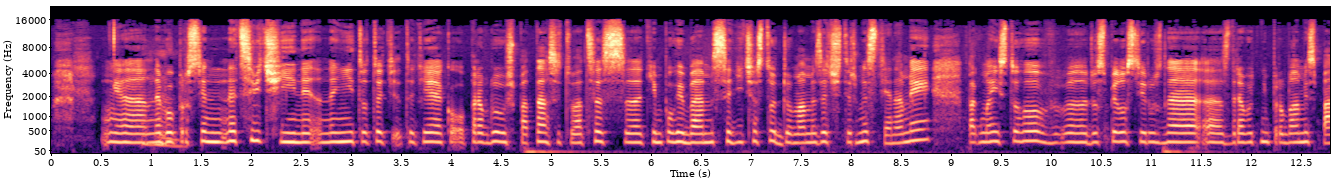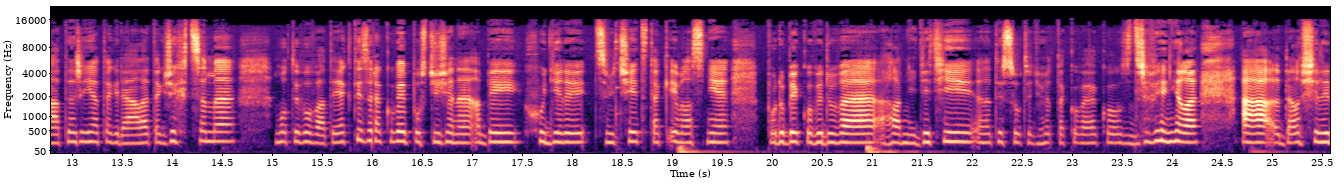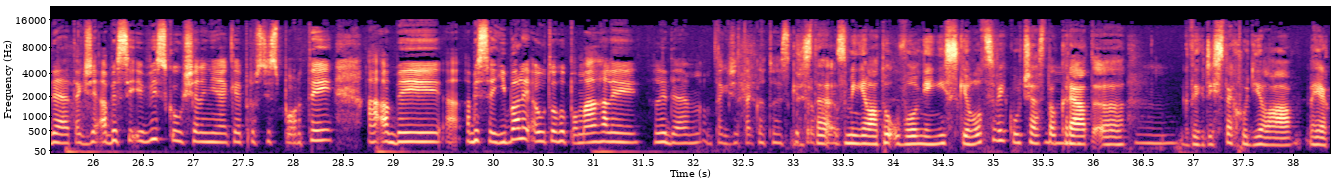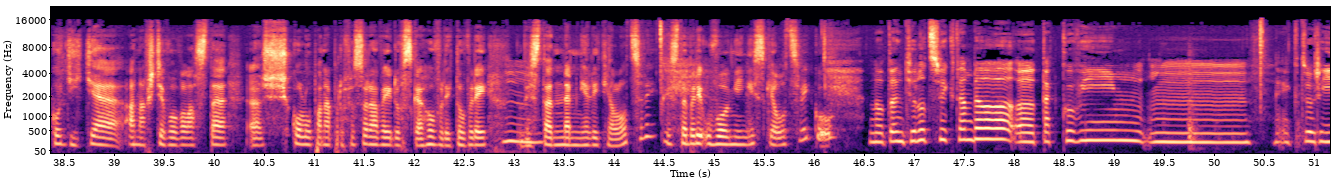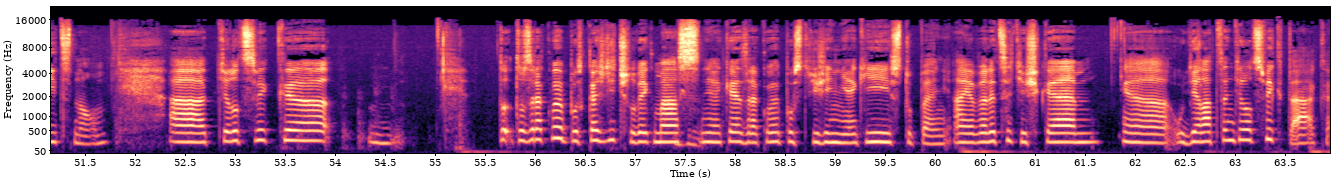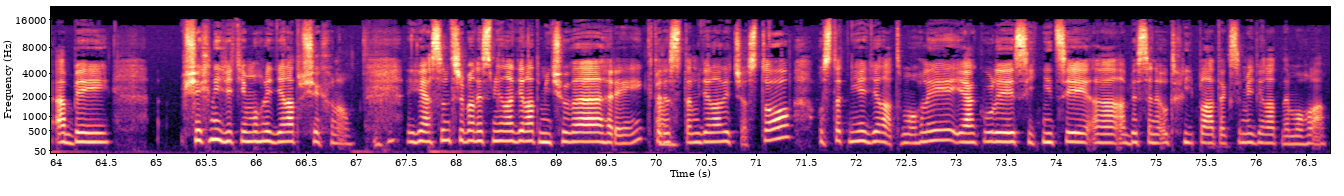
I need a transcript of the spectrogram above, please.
eh, nebo hmm. prostě necvičí, není to teď, teď je jako opravdu špatná situace s tím pohybem, sedí často doma mezi čtyřmi stěnami, pak mají z toho v dospělosti různé eh, zdravotní problémy s páteří a tak dále, takže chceme motivovat jak ty zrakově postižené, aby chodili cvičit, tak i vlastně po době covidové, hlavně děti, eh, ty jsou teď takové jako zdřevěnělé a další lidé, takže aby si i vyzkoušeli nějaké prostě sporty a aby, aby se hýbali a u toho pomáhali lidem, takže takhle to hezky Vy jste propojit. zmínila to uvolnění z tělocviku častokrát. Hmm. Vy, když jste chodila jako dítě a navštěvovala jste eh, školu pana profesora Vejdovského v Litovli, hmm. vy jste neměli tělocvik? Vy jste byli uvolnění z tělocviku? No ten tělocvik tam byl takový, mm, jak to říct, no. A tělocvik uh, to, to zrakové, každý člověk má mm-hmm. nějaké zrakové postižení, nějaký stupeň a je velice těžké uh, udělat ten tělocvik tak, aby všechny děti mohly dělat všechno. Mm-hmm. Já jsem třeba nesměla dělat míčové hry, které se tam dělaly často, ostatní je dělat mohly, já kvůli sítnici, aby se neodchlípla, tak jsem je dělat nemohla.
